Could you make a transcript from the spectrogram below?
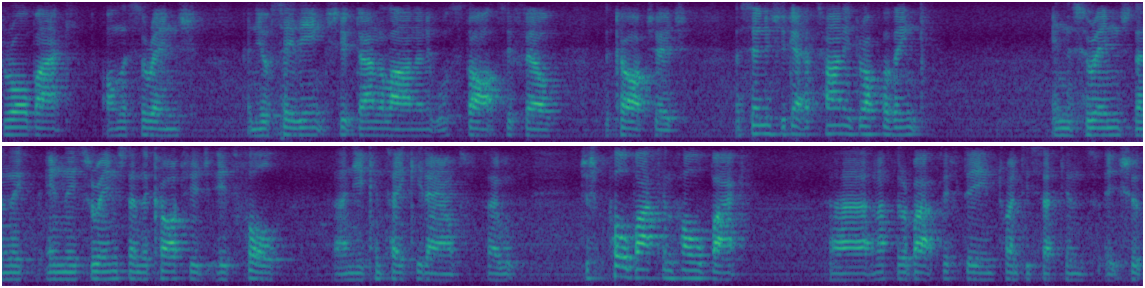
draw back on the syringe and you'll see the ink shoot down the line and it will start to fill the cartridge. As soon as you get a tiny drop of ink in the syringe then the in the syringe then the cartridge is full and you can take it out. So just pull back and hold back uh, and after about 15-20 seconds it should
